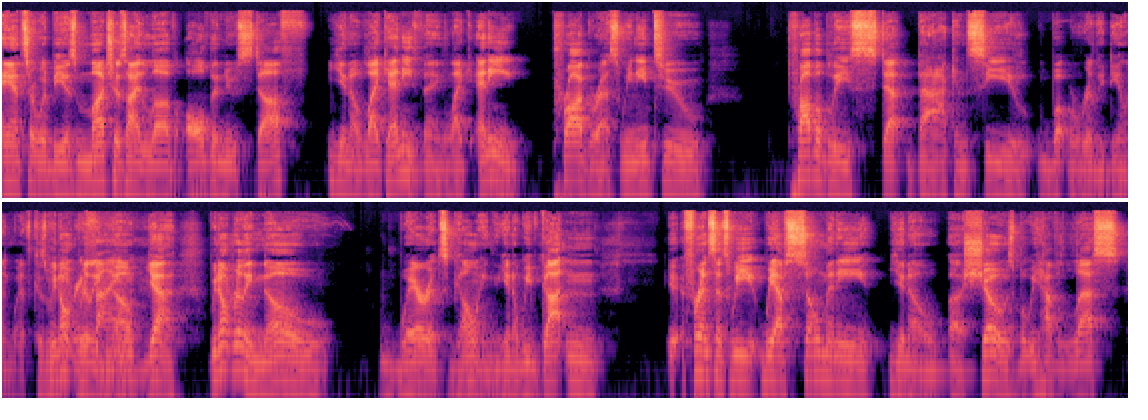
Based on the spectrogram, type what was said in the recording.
answer would be as much as I love all the new stuff, you know, like anything, like any progress, we need to probably step back and see what we're really dealing with because we We don't really know. Yeah, we don't really know where it's going. You know, we've gotten for instance, we we have so many, you know, uh, shows, but we have less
